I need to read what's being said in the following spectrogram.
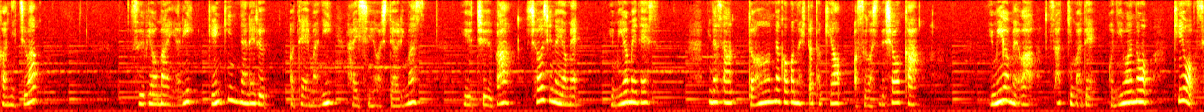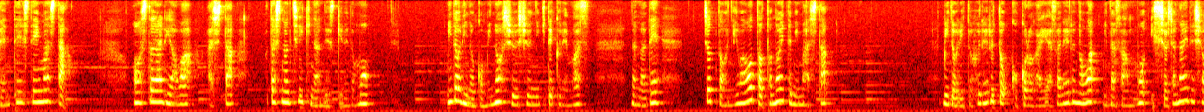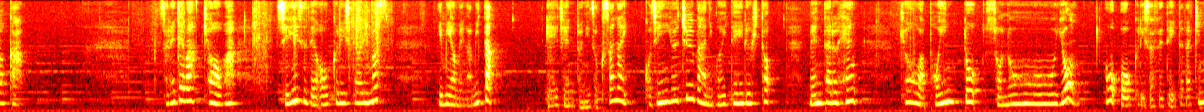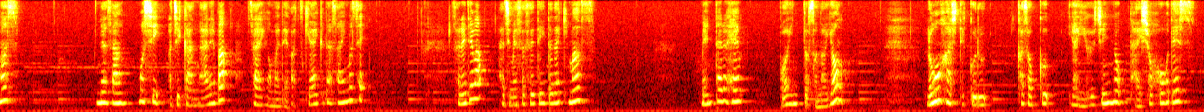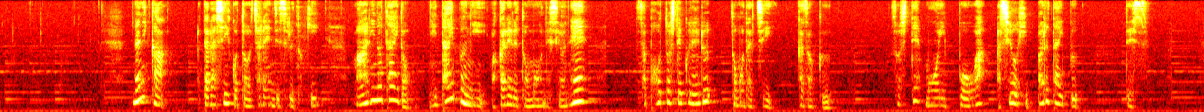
こんにちは。数秒前より元気になれるをテーマに配信をしております。YouTuber 庄司の嫁弓嫁です。皆さんどんな午後のひとときをお過ごしでしょうか？弓嫁はさっきまでお庭の木を剪定していました。オーストラリアは明日私の地域なんですけれども緑のゴミの収集に来てくれます。なのでちょっとお庭を整えてみました。緑と触れると心が癒されるのは皆さんも一緒じゃないでしょうか。それでは今日はシリーズでお送りしております。弓嫁が見たエージェントに属さない個人 YouTuber に向いている人メンタル編。今日はポイントその4をお送りさせていただきます。皆さんもしお時間があれば最後までお付き合いくださいませ。それでは始めさせていただきます。メンタル編ポイントその4論破してくる家族や友人の対処法です。何か新しいことをチャレンジする時周りの態度2タイプに分かれると思うんですよね。サポートしてくれる友達家族そしてもう一方は足を引っ張るタイプです。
